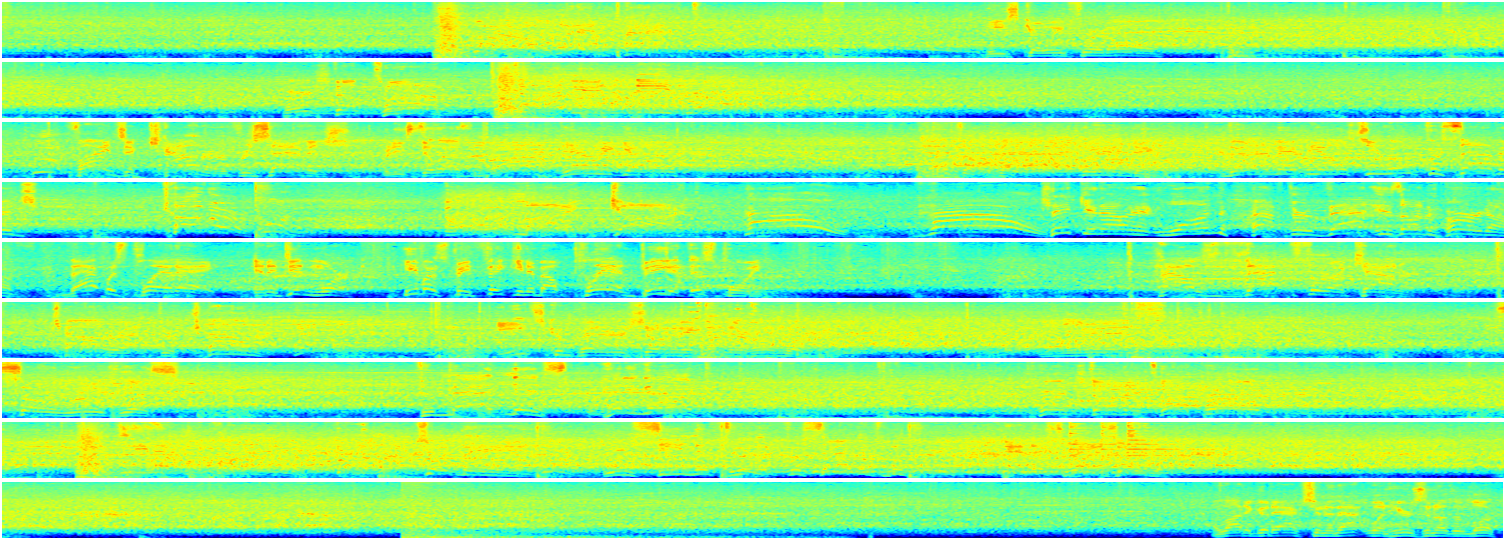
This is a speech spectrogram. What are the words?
Wow, what impact. He's going for it all. Perched up top. A counter for Savage. But he still has... Ah, here we go. That's a bad landing. That may be all she wrote for Savage. Cover! Oh, my God. How? How? Kicking out at one after that is unheard of. That was plan A, and it didn't work. He must be thinking about plan B at this point. How's that for a counter? Counter after counter. Each competitor showing they've done their homework. Oh. So ruthless. The madness heading up. Perched on the top rope. A lot of good action in that one. Here's another look.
